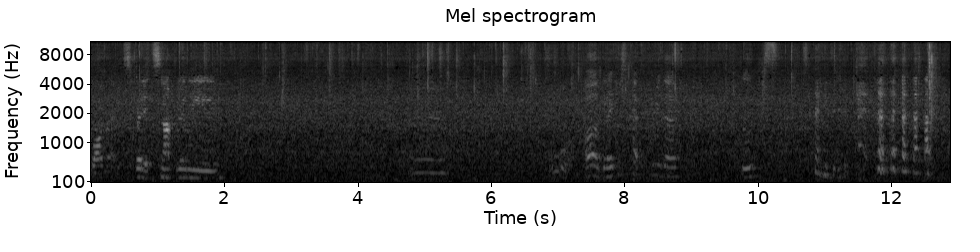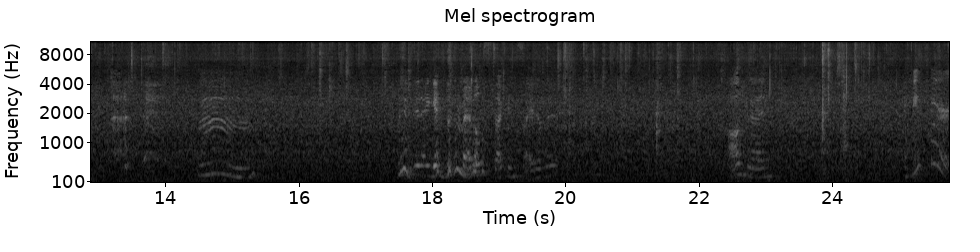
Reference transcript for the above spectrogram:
walnuts, but it's not really. Mm. Ooh. Oh, did I just cut through the. Oops. Did. Mmm. did I get the metal stuck inside of it? All good. I think there,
